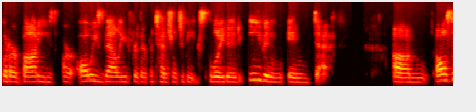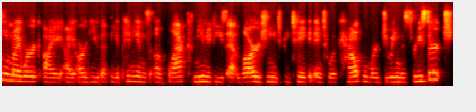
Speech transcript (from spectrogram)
but our bodies are always valued for their potential to be exploited, even in death. Um, also in my work, I, I argue that the opinions of Black communities at large need to be taken into account when we're doing this research.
